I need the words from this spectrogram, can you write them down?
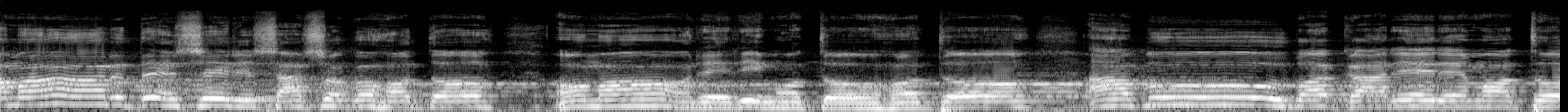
আমার দেশের শাসক হতো অমরেরই মতো হতো, আবু বাকারের মতো।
